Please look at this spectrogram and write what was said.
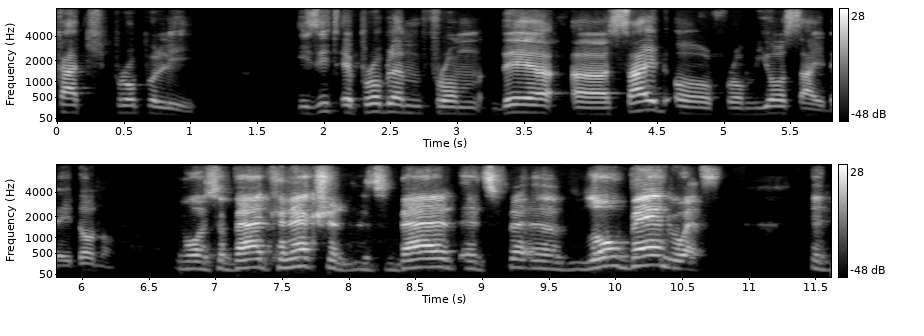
catch properly. Is it a problem from their uh, side or from your side? They don't know. Well, it's a bad connection. It's bad. It's uh, low bandwidth. It,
